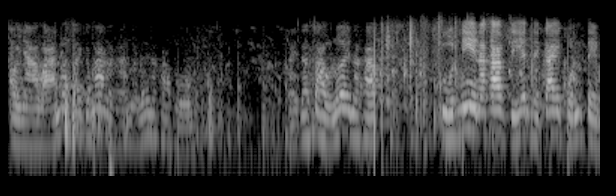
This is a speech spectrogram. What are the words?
เอาหญ้าหวานมาใส่กับร่างอาหารไว้เลยนะครับ ผมให้แต่เศร้าเลยนะครับ สูตรนี้นะครับสิเฮ็ดให้ไก่ขนเต็ม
